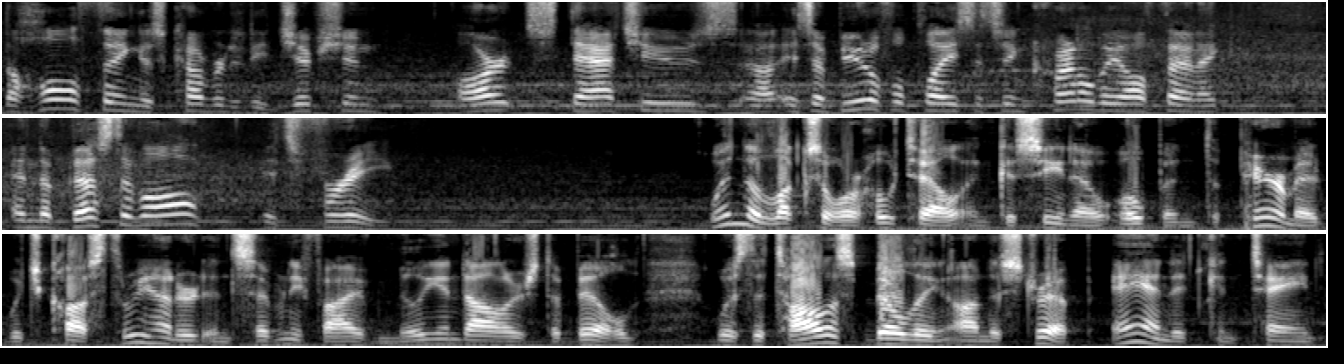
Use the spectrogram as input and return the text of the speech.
the whole thing is covered in Egyptian art, statues. Uh, it's a beautiful place. It's incredibly authentic. And the best of all, it's free. When the Luxor Hotel and Casino opened, the pyramid, which cost $375 million to build, was the tallest building on the strip and it contained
